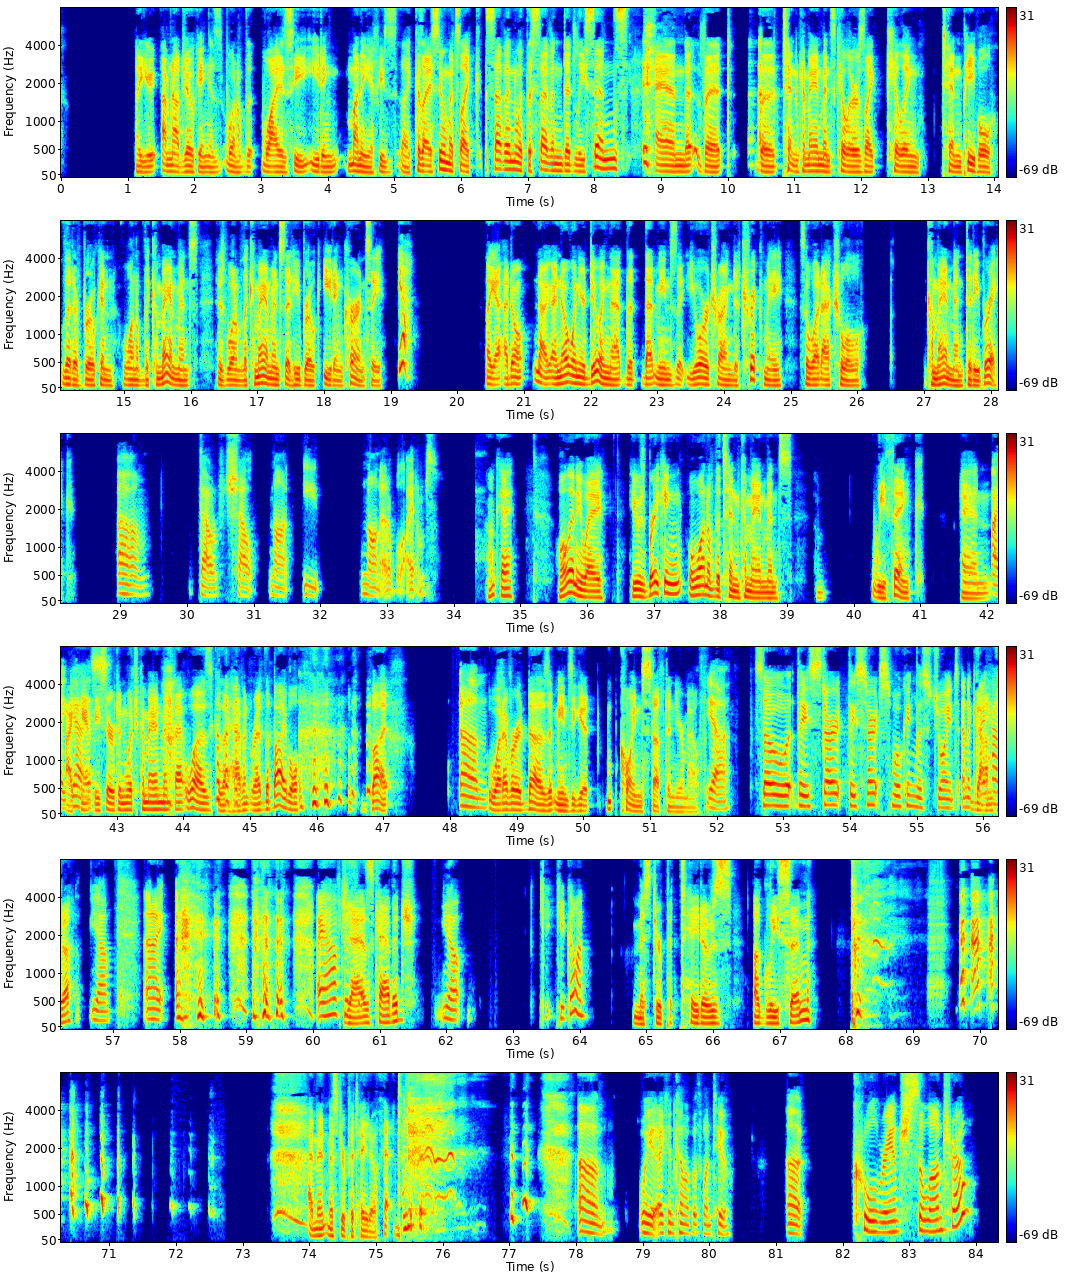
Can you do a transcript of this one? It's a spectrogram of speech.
Like, I'm not joking. Is one of the why is he eating money if he's like? Because I assume it's like seven with the seven deadly sins, and that the Ten Commandments killer is like killing ten people that have broken one of the commandments. Is one of the commandments that he broke eating currency? Yeah. Like I, I don't. No, I know when you're doing that, that that means that you're trying to trick me. So what actual commandment did he break? Um, thou shalt not eat non-edible items. Okay. Well, anyway, he was breaking one of the Ten Commandments, we think, and I can't be certain which commandment that was because I haven't read the Bible. But um, whatever it does, it means you get coins stuffed into your mouth. yeah. So they start they start smoking this joint, and I Ganja, have, yeah, and I I have to say- jazz cabbage, yeah. Keep, keep going. Mr. Potato's ugly sin. I meant Mr. Potato Head. Um, wait, I can come up with one too. Uh, Cool Ranch cilantro.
